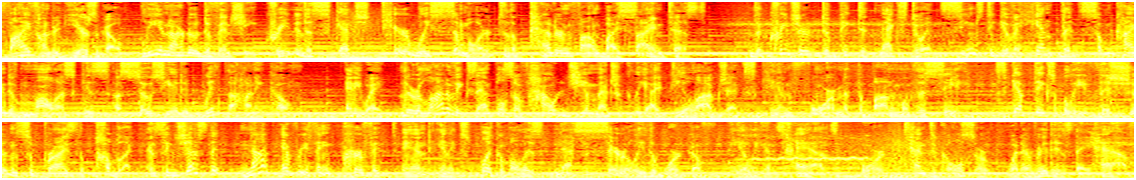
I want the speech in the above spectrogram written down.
500 years ago, Leonardo da Vinci created a sketch terribly similar to the pattern found by scientists. The creature depicted next to it seems to give a hint that some kind of mollusk is associated with the honeycomb. Anyway, there are a lot of examples of how geometrically ideal objects can form at the bottom of the sea. Skeptics believe this shouldn't surprise the public and suggest that not everything perfect and inexplicable is necessarily the work of aliens' hands or tentacles or whatever it is they have.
